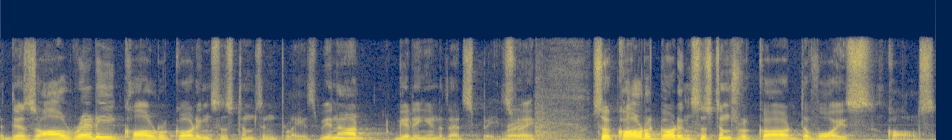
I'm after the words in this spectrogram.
There's already call recording systems in place. We're not getting into that space, Right. right? So, call recording systems record the voice calls.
